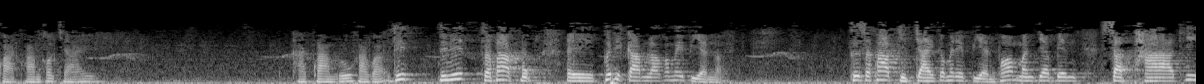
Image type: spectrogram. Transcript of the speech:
ขาดความเข้าใจ ขาดความรู้ขาดความที่ทีนี้สภาพปุกไอพฤติกรรมเราก็ไม่เปลี่ยนหรอกคือสภาพจิตใจก็ไม่ได้เปลี่ยน เพราะมันจะเป็นศรัทธาที่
